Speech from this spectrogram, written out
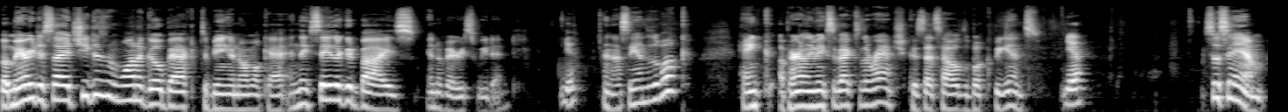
But Mary decides she doesn't want to go back to being a normal cat, and they say their goodbyes in a very sweet end. Yeah. And that's the end of the book. Hank apparently makes it back to the ranch because that's how the book begins. Yeah. So Sam,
